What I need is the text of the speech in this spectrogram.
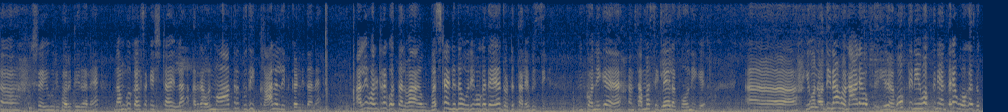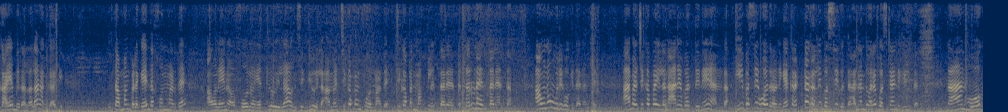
ಹಾಂ ಶ್ರೇ ಊರಿಗೆ ಹೊರಟಿದ್ದಾನೆ. ನಮಗೂ ಕಳ್ಸೋಕ್ಕೆ ಇಷ್ಟ ಇಲ್ಲ, ಆದರೆ ಅವನು ಮಾತ್ರ ತುದಿ ಕಾಲಲ್ಲಿ ಇತ್ಕೊಂಡಿದ್ದಾನೆ ಅಲ್ಲಿ ಹೊರಟ್ರೆ ಗೊತ್ತಲ್ವಾ? ಬಸ್ ಸ್ಟ್ಯಾಂಡಿಂದ ಊರಿಗೆ ಹೋಗೋದೇ ದೊಡ್ಡ ತಲೆ ಬಿಸಿ. ಕೊನೆಗೆ ನನ್ನ ತಮ್ಮ ಸಿಗಲೇ ಇಲ್ಲ ಫೋನಿಗೆ ಇವನು ದಿನ ನಾಳೆ ಹೋಗ್ತೀನಿ ಹೋಗ್ತೀನಿ ಹೋಗ್ತೀನಿ ಅಂತಾನೆ ಹೋಗೋದು, ಕಾಯಂ ಇರಲ್ಲ ಹಾಗಾಗಿ. ತಮ್ಮಂಗೆ ಬೆಳಗ್ಗೆಯಿಂದ ಫೋನ್ ಮಾಡಿದೆ, ಅವನೇನು ಫೋನು ಎತ್ತಲೂ ಇಲ್ಲ, ಅವ್ನು ಸಿಗ್ಲೂ ಇಲ್ಲ. ಆಮೇಲೆ ಚಿಕ್ಕಪ್ಪನ ಫೋನ್ ಮಾಡಿದೆ, ಚಿಕ್ಕಪ್ಪನ ಮಕ್ಕಳು ಇರ್ತಾರೆ ಅಂತ, ತರುಣ ಇರ್ತಾನೆ ಅಂತ. ಅವನು ಊರಿಗೆ ಹೋಗಿದ್ದಾನಂತೆ. ಆಮೇಲೆ ಚಿಕ್ಕಪ್ಪ ಇಲ್ಲ ನಾನೇ ಬರ್ತೀನಿ ಅಂದ. ಈ ಬಸ್ಸಿಗೆ ಹೋದ್ರೆ ಅವನಿಗೆ ಕರೆಕ್ಟಾಗಿ ಅಲ್ಲಿ ಬಸ್ ಸಿಗುತ್ತೆ. ಹನ್ನೊಂದುವರೆ ಬಸ್ ಸ್ಟ್ಯಾಂಡಿಗೆ ಇಳ್ತಾನೆ. ನಾನು ಹೋಗ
